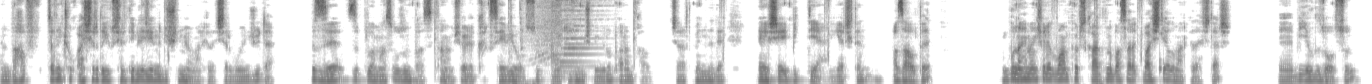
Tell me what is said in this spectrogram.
Yani daha zaten çok aşırı da yükseltebileceğini düşünmüyorum arkadaşlar bu oyuncuyu da. Hızı, zıplaması, uzun pas. Tamam şöyle 40 seviye olsun. 613 bin euro param kaldı. Şart bende de her şey bitti yani. Gerçekten azaldı. Buna hemen şöyle One Purse kartını basarak başlayalım arkadaşlar. Ee, bir yıldız olsun.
